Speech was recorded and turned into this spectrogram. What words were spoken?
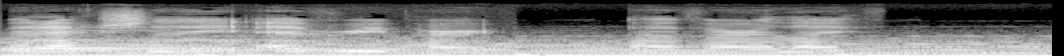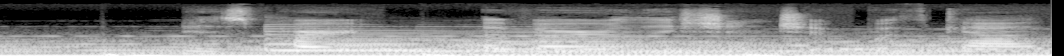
but actually every part of our life is part of our relationship with God.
